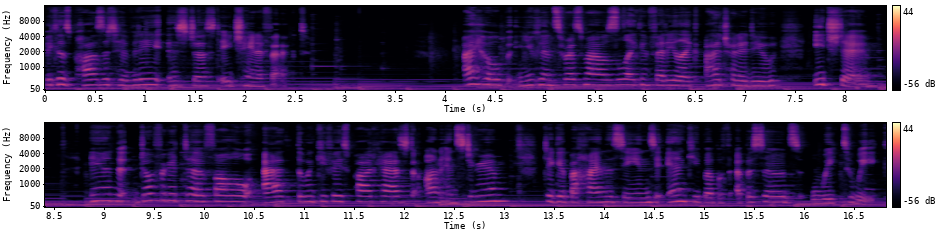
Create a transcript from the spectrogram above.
because positivity is just a chain effect. I hope you can spread smiles like confetti like I try to do each day. And don't forget to follow at the Winky Face Podcast on Instagram to get behind the scenes and keep up with episodes week to week.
